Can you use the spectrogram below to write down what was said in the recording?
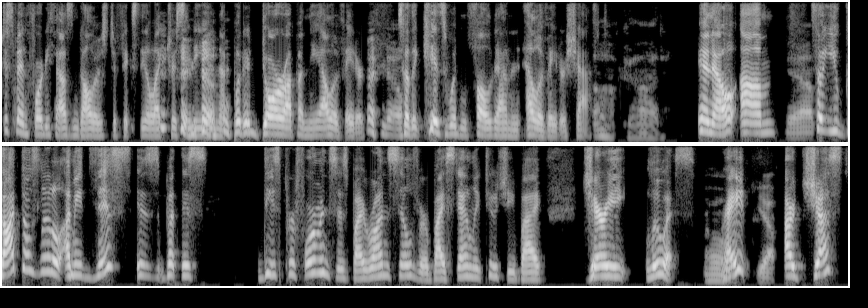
to spend forty thousand dollars to fix the electricity and put a door up on the elevator so the kids wouldn't fall down an elevator shaft. oh God. You know, um, Yeah. so you got those little i mean this is but this these performances by ron silver by stanley tucci by jerry lewis Oh, right Yeah. are just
